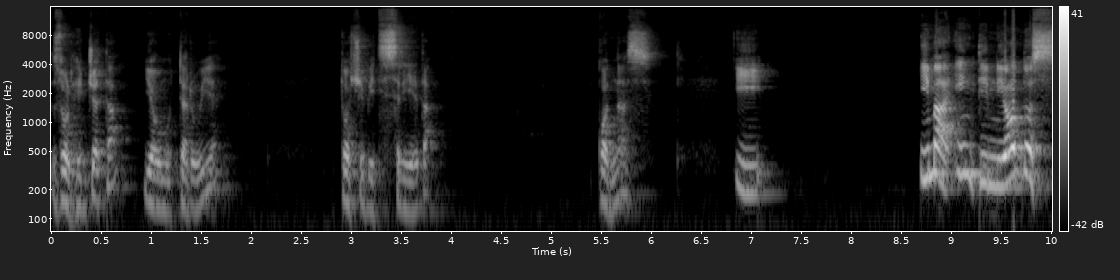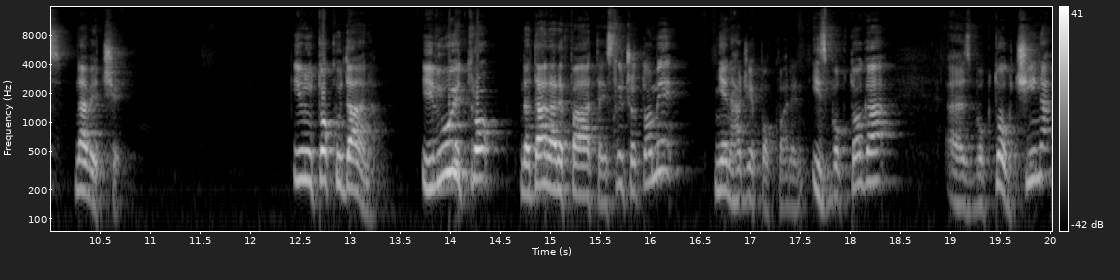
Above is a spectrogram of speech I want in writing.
Zulhidžeta, je teruje, to će biti srijeda kod nas, i ima intimni odnos na večer, ili u toku dana, ili ujutro na dana refata i slično tome, njen hađ je pokvaren. I zbog toga, e, zbog tog čina,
